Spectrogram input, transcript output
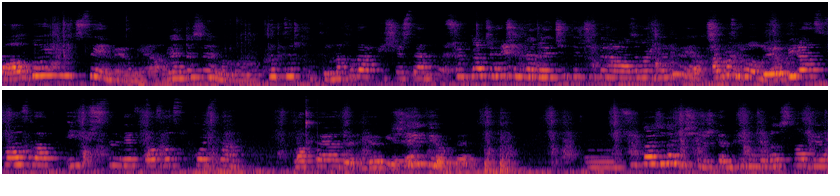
Baldoyu hiç sevmiyorum ya. Ben de sevmem onu. Kıtır kıtır ne kadar pişirsen Sütlacın içinden öyle çıtır çıtır ağzına geliyor ya. Çıtır oluyor. Biraz fazla iyi pişsin diye fazla su koysan lapaya dönüyor geri. şey diyorum ben. Hmm, sütlacı da pişirirken pirincini ıslatıyor.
